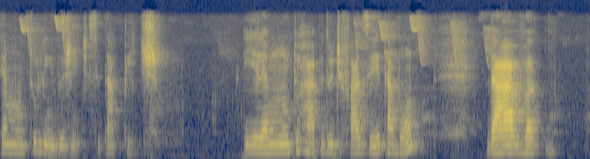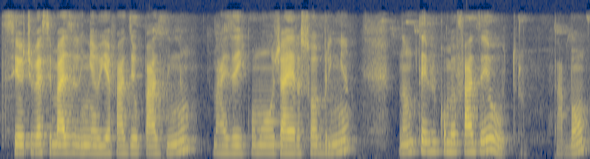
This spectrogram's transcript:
É muito lindo, gente, esse tapete. E ele é muito rápido de fazer, tá bom? Dava, se eu tivesse mais linha, eu ia fazer o pazinho, mas aí como já era sobrinha, não teve como eu fazer outro, tá bom?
